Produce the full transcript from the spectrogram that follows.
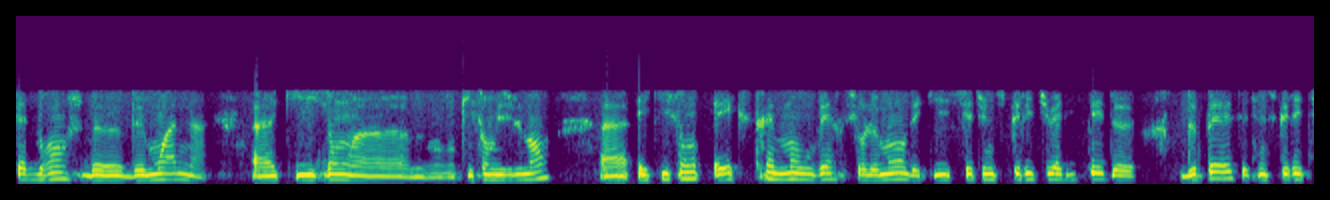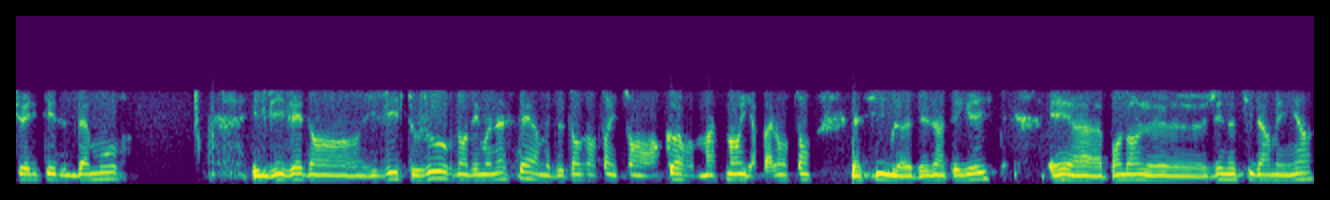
cette branche de, de moines qui sont qui sont musulmans et qui sont extrêmement ouverts sur le monde et qui c'est une spiritualité de de paix, c'est une spiritualité d'amour. Ils vivaient dans, ils vivent toujours dans des monastères, mais de temps en temps, ils sont encore maintenant, il n'y a pas longtemps, la cible des intégristes. Et euh, pendant le génocide arménien,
